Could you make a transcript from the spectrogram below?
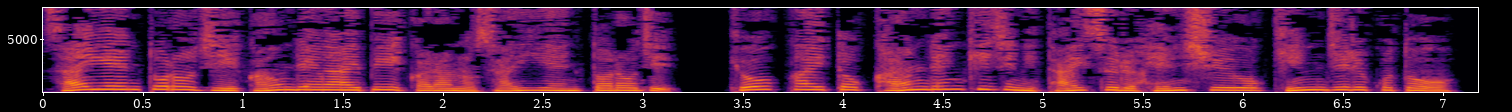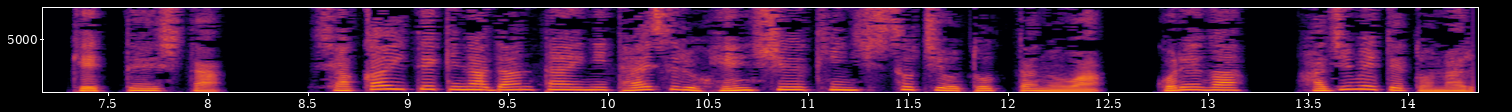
サイエントロジー関連 IP からのサイエントロジー、協会と関連記事に対する編集を禁じることを決定した。社会的な団体に対する編集禁止措置を取ったのは、これが初めてとなる。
